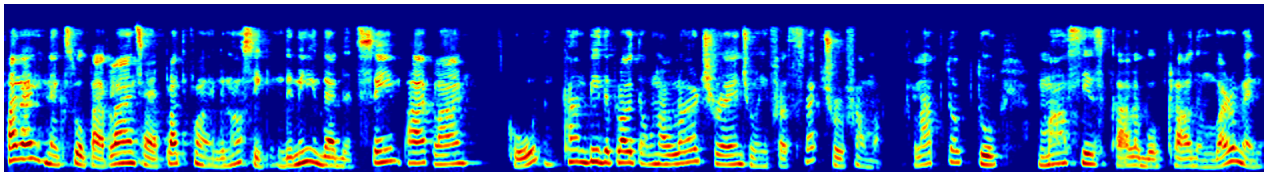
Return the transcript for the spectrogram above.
Finally, Nextflow pipelines are platform agnostic in the meaning that the same pipeline code can be deployed on a large range of infrastructure from a laptop to massive scalable cloud environment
